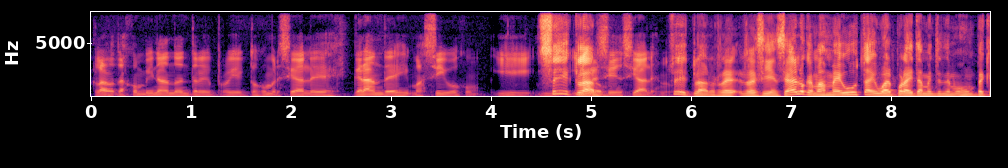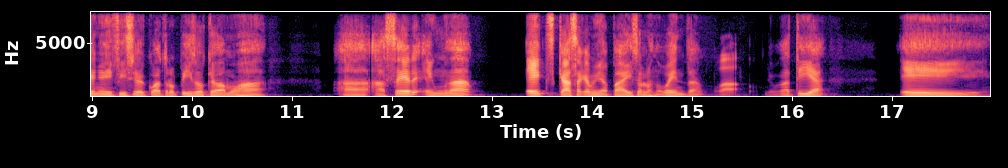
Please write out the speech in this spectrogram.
Claro, estás combinando entre proyectos comerciales grandes y masivos y, Sí, y claro. residenciales, ¿no? Sí, claro. Re- residencial es lo que más me gusta. Igual por ahí también tenemos un pequeño edificio de cuatro pisos que vamos a, a hacer en una ex casa que mi papá hizo en los 90, Wow. de una tía. Eh,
